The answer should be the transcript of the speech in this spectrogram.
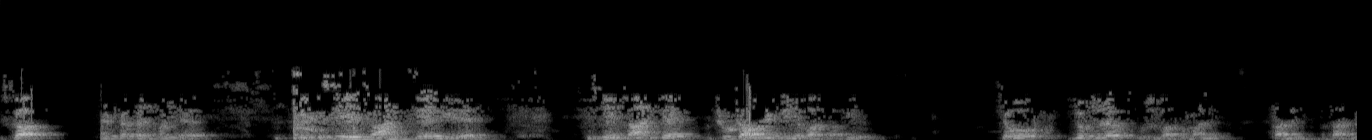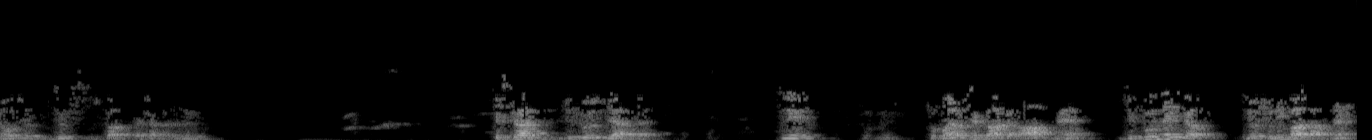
اس کا ترجمہ یہ ہے کہ کسی انسان کے لیے، کسی انسان کے جھوٹا ہونے کی یہ بات کافی ہے کہ وہ جو سنے اسی بات کو مانے۔ تعلیم بتا لوگوں سے جس اس کا پیسہ کرنے لگے۔ اس طرح ڈفیوز کیا جاتا ہے۔ تو میں نے اسے کہا کہ آپ نے ڈفیوز نہیں کیا، جو سنی بات آپ نے،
